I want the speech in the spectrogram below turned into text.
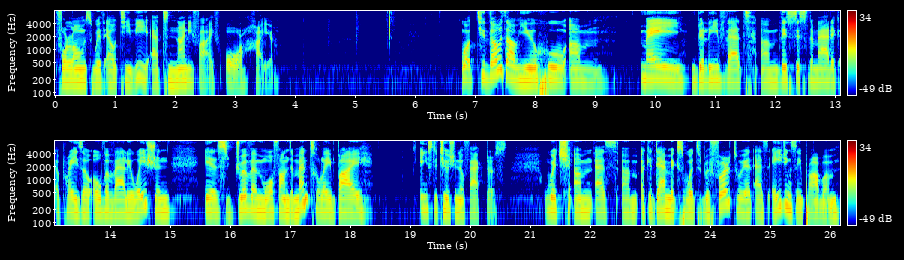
for loans with LTV at 95 or higher. Well, to those of you who um, may believe that um, this systematic appraisal overvaluation is driven more fundamentally by institutional factors, which, um, as um, academics would refer to it as agency problem.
